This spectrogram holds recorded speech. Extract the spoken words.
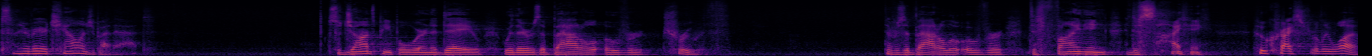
So they were very challenged by that. So John's people were in a day where there was a battle over truth. There was a battle over defining and deciding who Christ really was.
